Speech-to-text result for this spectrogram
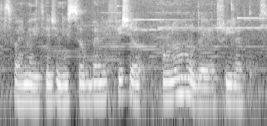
That's why meditation is so beneficial on all the three levels.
